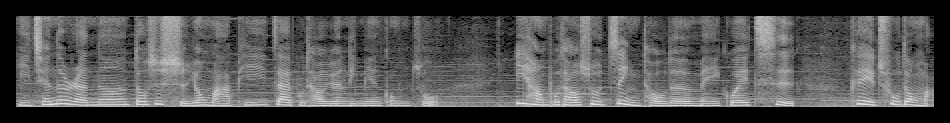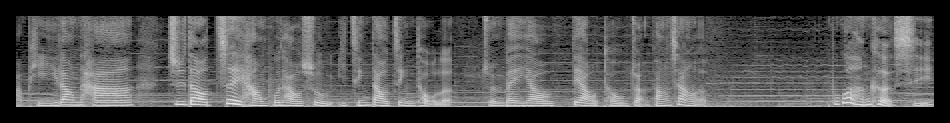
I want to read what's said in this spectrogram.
以前的人呢，都是使用马匹在葡萄园里面工作。一行葡萄树尽头的玫瑰刺可以触动马匹，让它知道这行葡萄树已经到尽头了，准备要掉头转方向了。不过很可惜，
